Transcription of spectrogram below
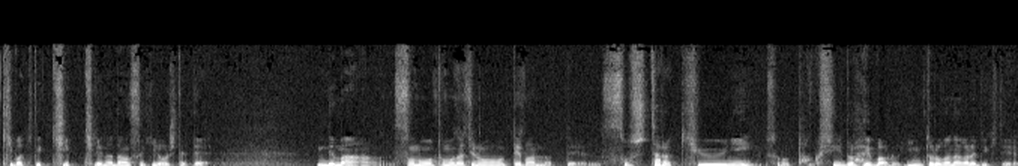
キバキでキレッキレなダンス披露しててでまあその友達の出番になってそしたら急にそのタクシードライバーのイントロが流れてきて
